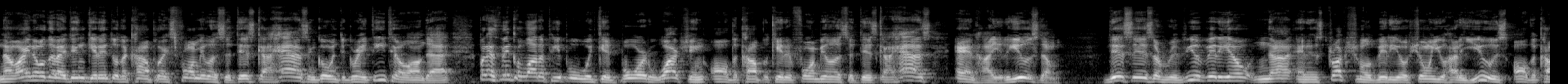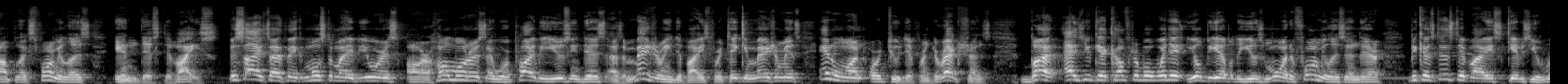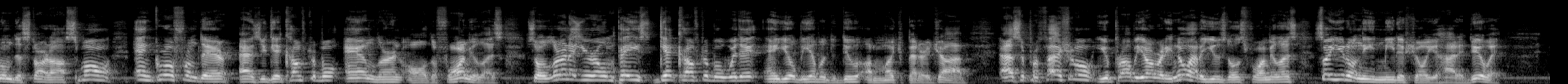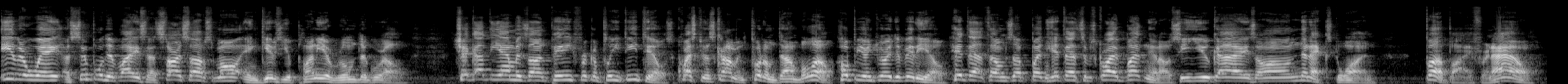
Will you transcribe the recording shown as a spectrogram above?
Now, I know that I didn't get into the complex formulas that this guy has and go into great detail on that, but I think a lot of people would get bored watching all the complicated formulas that this guy has and how you use them. This is a review video, not an instructional video showing you how to use all the complex formulas in this device. Besides, I think most of my viewers are homeowners and will probably be using this as a measuring device for taking measurements in one or two different directions. But as you get comfortable with it, you'll be able to use more of the formulas in there because this device gives you room to start off small and grow from there as you get comfortable and learn all the formulas. So learn at your own pace, get comfortable with it, and you'll be able to do a much better job. As a professional, you probably already know how to use those formulas, so you don't need me to show you how to do it. Either way, a simple device that starts off small and gives you plenty of room to grow. Check out the Amazon page for complete details. Questions, comments, put them down below. Hope you enjoyed the video. Hit that thumbs up button, hit that subscribe button, and I'll see you guys on the next one. Bye-bye for now.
